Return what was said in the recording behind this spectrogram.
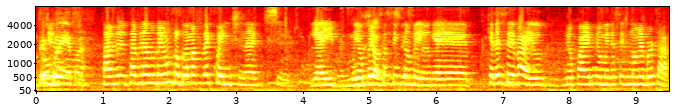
diz? Problema. Tá, tá virando bem um problema frequente, né? Sim. E aí eu muitos penso assim também, é, querer ser, vai, eu, meu pai e minha mãe decidem não me abortar.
